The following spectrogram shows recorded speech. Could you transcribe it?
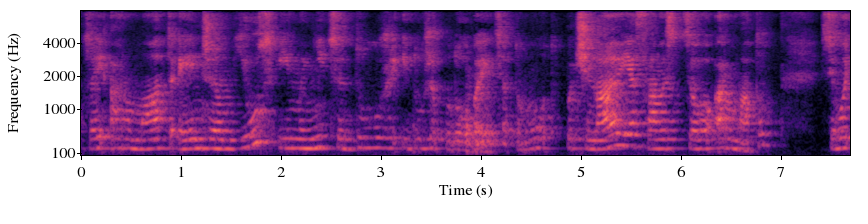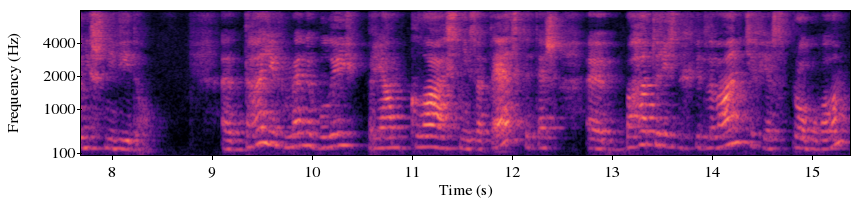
оцей аромат Angel Muse, і мені це дуже і дуже подобається. Тому от починаю я саме з цього аромату сьогоднішнє відео. Е, Далі в мене були прям класні затести, теж багато різних відливантів я спробувала.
